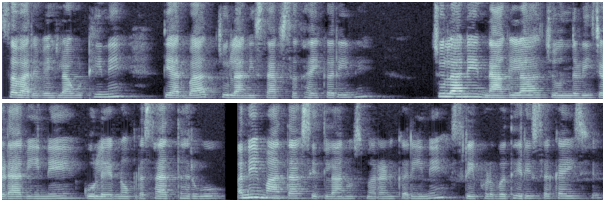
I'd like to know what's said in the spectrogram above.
સવારે વહેલા ઉઠીને, ત્યારબાદ ચૂલાની સાફ સફાઈ કરીને, ચૂલાને નાગલા ચૂંદડી ચડાવીને કુલેરનો પ્રસાદ ધરવો અને માતા શીતલાનું સ્મરણ કરીને શ્રીફળ વધેરી શકાય છે.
